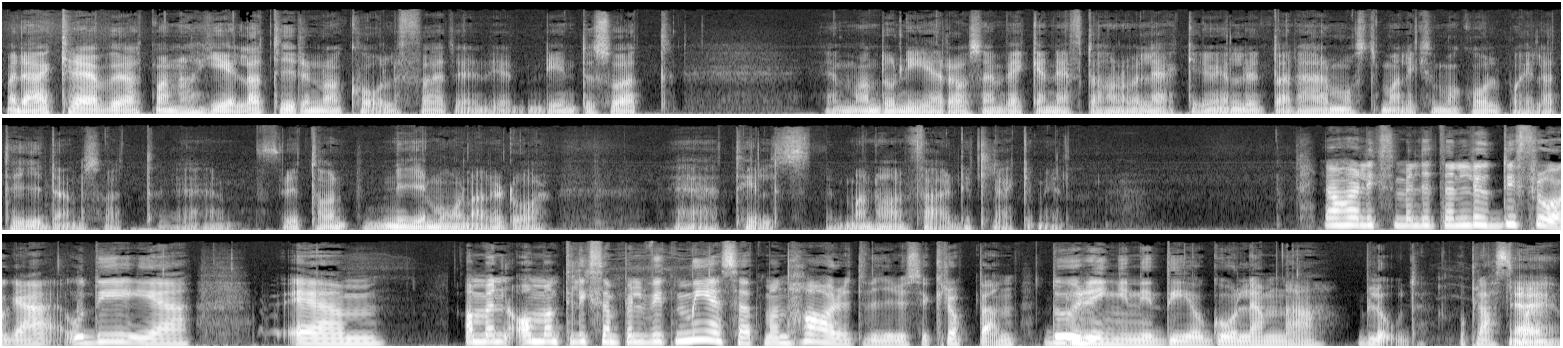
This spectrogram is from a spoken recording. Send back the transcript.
Men det här kräver att man hela tiden har koll, för att eh, det, det är inte så att man donerar och sen veckan efter har de läkemedel, utan det här måste man liksom ha koll på hela tiden. Så att, för det tar nio månader då tills man har en färdigt läkemedel. Jag har liksom en liten luddig fråga och det är um, ja, men om man till exempel vet med sig att man har ett virus i kroppen, då är det mm. ingen idé att gå och lämna blod och plasma. Nej,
